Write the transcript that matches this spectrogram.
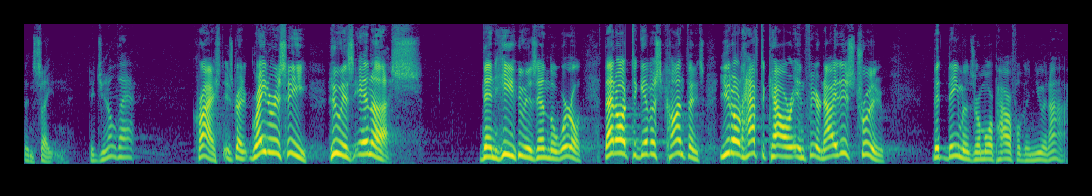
than Satan. Did you know that? Christ is greater. Greater is he who is in us than he who is in the world. That ought to give us confidence. You don't have to cower in fear. Now, it is true that demons are more powerful than you and I.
